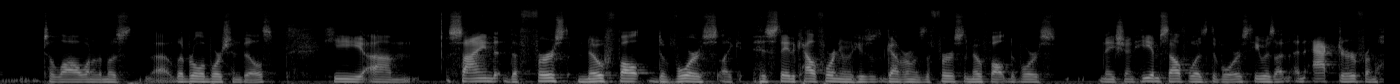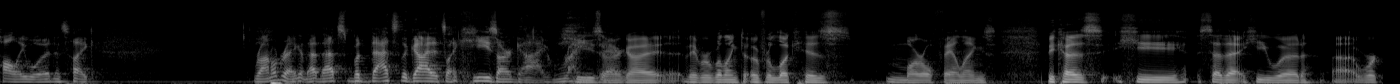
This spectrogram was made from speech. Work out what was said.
to law one of the most uh, liberal abortion bills. He um, signed the first no fault divorce, like his state of California when he was governor was the first no fault divorce nation. He himself was divorced. He was an, an actor from Hollywood. It's like Ronald Reagan. That, that's but that's the guy that's like he's our guy. Right He's there. our guy. They were willing to overlook his moral failings because he said that he would uh, work,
